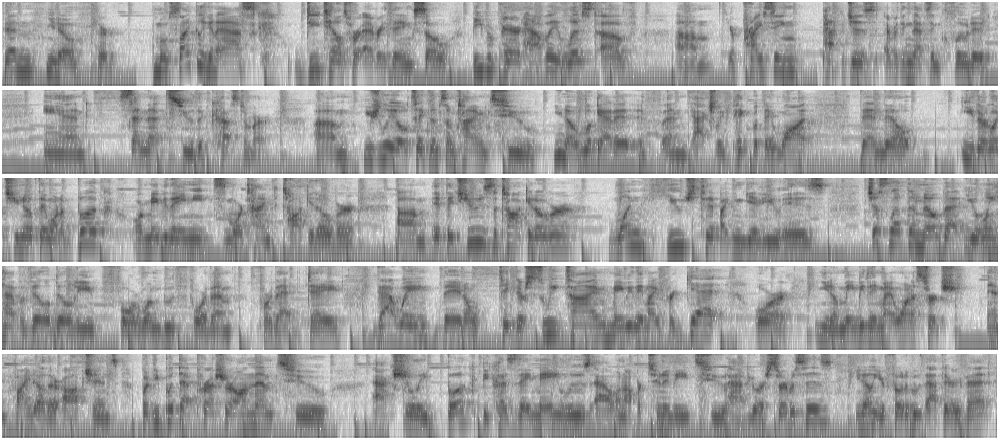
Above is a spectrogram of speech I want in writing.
Then, you know, they're most likely gonna ask details for everything, so be prepared, have a list of um, your pricing, packages, everything that's included, and send that to the customer. Um, usually it'll take them some time to, you know, look at it and, and actually pick what they want. Then they'll either let you know if they want to book or maybe they need some more time to talk it over. Um, if they choose to talk it over, one huge tip I can give you is just let them know that you only have availability for one booth for them for that day. That way they don't take their sweet time. Maybe they might forget or, you know, maybe they might want to search and find other options. But if you put that pressure on them to actually book because they may lose out on opportunity to have your services, you know, your photo booth at their event,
